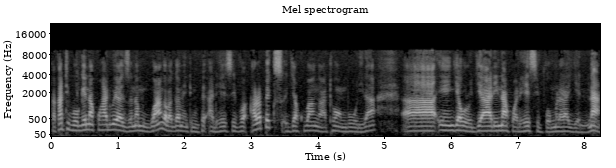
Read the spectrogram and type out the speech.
Kakati bwogenda ku hardware zonna mu ggwanga bagambe nti mupe adhesive wa arapex ojja kubanga ate ombuulira enjawulo gyalina ku adhesive omulala yenna.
